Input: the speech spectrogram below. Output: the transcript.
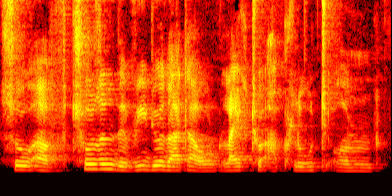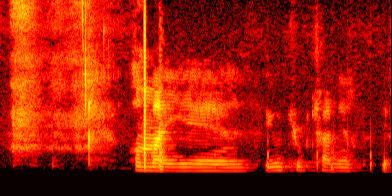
So I've chosen the video that I would like to upload on on my uh, YouTube channel. This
